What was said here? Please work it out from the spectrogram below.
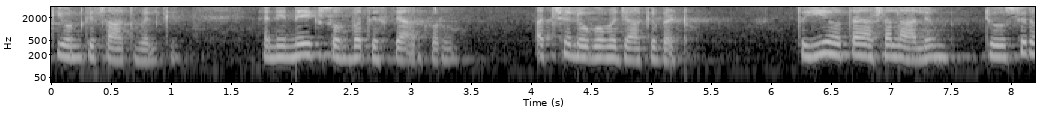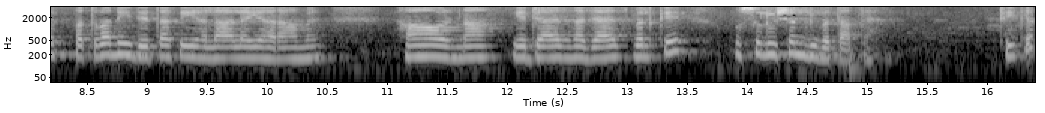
کی، ان کے ساتھ مل کے۔ یعنی نیک صحبت اختیار کرو۔ اچھے لوگوں میں جا کے بیٹھو۔ تو یہ ہوتا ہے اصل عالم، جو صرف فتوا نہیں دیتا کہ یہ حلال ہے، یہ حرام ہے۔ ہاں اور نہ، یہ جائز نہ جائز بلکہ وہ سولوشن بھی بتاتا ہے۔ ٹھیک ہے؟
